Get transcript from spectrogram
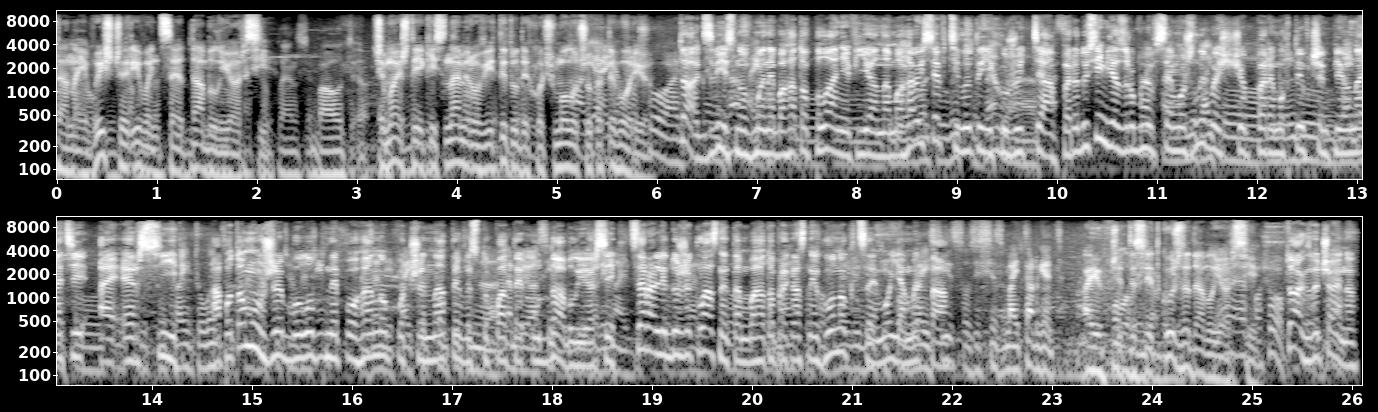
та найвищий рівень це WRC. Чи маєш ти якийсь намір увійти туди, хоч молодшу категорію? Так, звісно, в мене багато планів. Я намагаюся втілити їх у життя. Передусім, я зроблю все можливе, щоб перемогти в чемпіонаті IRC, а потім вже було б непогано починати виступати у WRC. Це ралі дуже класне. Там багато прекрасних гонок. Це моя мета. Чи ти слідкуєш за WRC? Так, звичайно.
